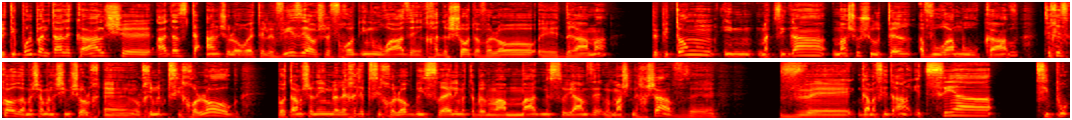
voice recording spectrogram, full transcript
בטיפול פנתה לקהל שעד אז טען שלא רואה טלוויזיה, או שלפחות אם הוא ראה זה חדשות אבל לא uh, דרמה. ופתאום היא מציגה משהו שהוא יותר עבורה מורכב. צריך לזכור, גם יש שם אנשים שהולכים לפסיכולוג, באותם שנים ללכת לפסיכולוג בישראל אם אתה במעמד מסוים זה ממש נחשב. זה... וגם הסדרה הציעה סיפור,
